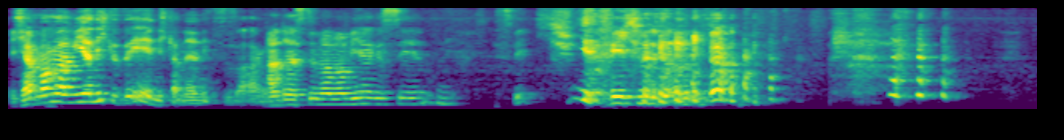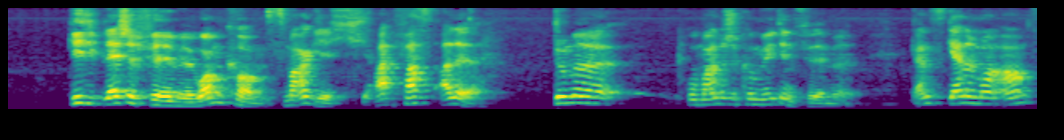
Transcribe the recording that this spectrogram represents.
Ich habe Mama Mia nicht gesehen, ich kann ja nichts zu sagen. André, hast du Mama Mia gesehen? Nee. Das ist wirklich schwierig. Guilty Pleasure Filme, Romcoms, mag ich. Fast alle. Dumme romantische Komödienfilme. Ganz gerne mal abends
